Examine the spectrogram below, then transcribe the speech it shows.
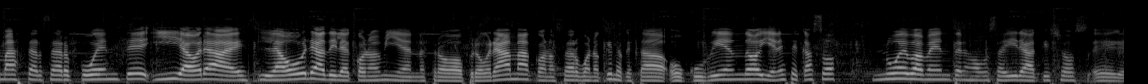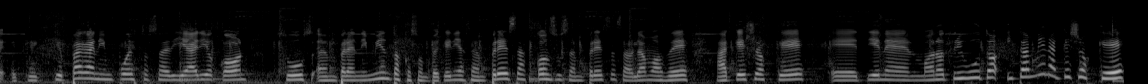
más tercer puente y ahora es la hora de la economía en nuestro programa, conocer, bueno, qué es lo que está ocurriendo y en este caso nuevamente nos vamos a ir a aquellos eh, que, que pagan impuestos a diario con sus emprendimientos, que son pequeñas empresas, con sus empresas hablamos de aquellos que eh, tienen monotributo y también aquellos que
